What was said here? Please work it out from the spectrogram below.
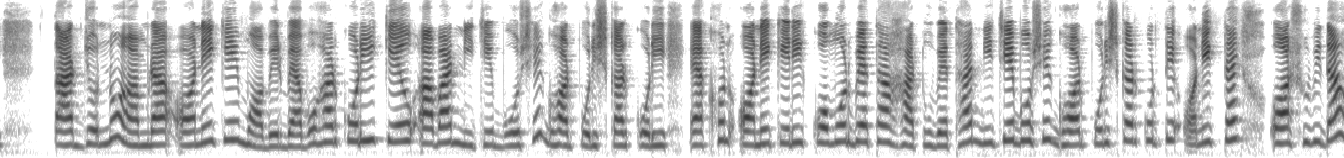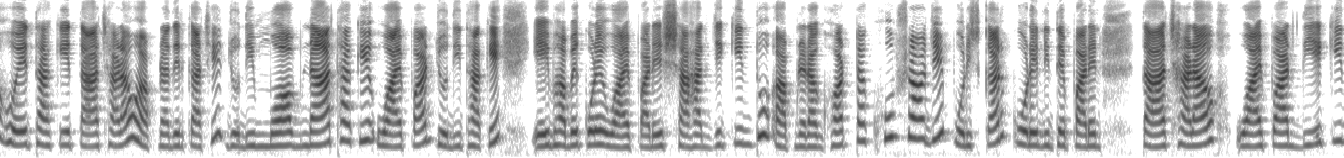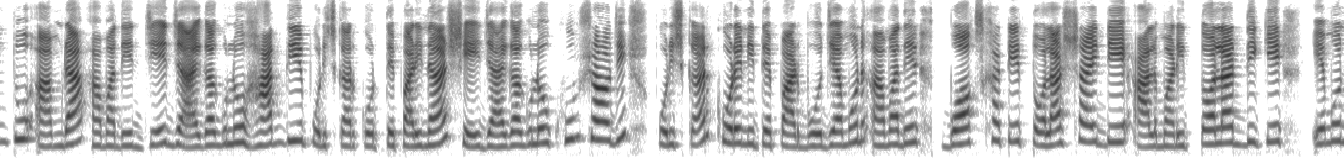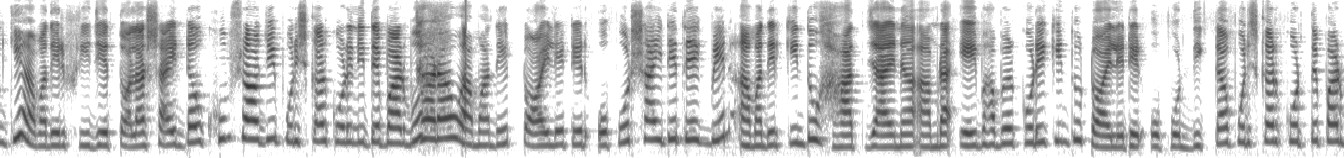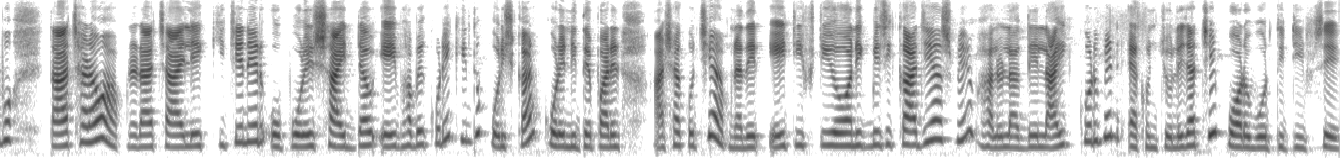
তার জন্য আমরা অনেকে মবের ব্যবহার করি, কেউ আবার নিচে বসে ঘর পরিষ্কার করি। এখন অনেকেরই কোমর ব্যথা, হাঁটু ব্যথা, নিচে বসে ঘর পরিষ্কার করতে অনেকটাই অসুবিধা হয়ে থাকে। তাছাড়াও আপনাদের কাছে যদি মব না থাকে, ওয়াইপার যদি থাকে, এইভাবে করে ওয়াইপারের সাহায্যে কিন্তু আপনারা ঘরটা খুব সহজে পরিষ্কার করে নিতে পারেন। তাছাড়াও ওয়াইপার দিয়ে কিন্তু আমরা আমাদের যে জায়গাগুলো হাত দিয়ে পরিষ্কার করতে পারি না, সেই জায়গাগুলো খুব সহজে পরিষ্কার করে নিতে পারব। যেমন আমাদের বক্স খাটের তলার সাইডে, আলমারির তলার দিকে এমনকি আমাদের ফ্রিজের তলার সাইডটাও খুব সহজেই পরিষ্কার করে নিতে পারব। ছাড়াও আমাদের টয়লেটের ওপর সাইডে দেখবেন আমাদের কিন্তু হাত যায় না। আমরা এইভাবে করে কিন্তু টয়লেটের ওপর দিকটাও পরিষ্কার করতে পারব। তাছাড়াও আপনারা চাইলে কিচেনের ওপরের সাইডটাও এইভাবে করে কিন্তু পরিষ্কার করে নিতে পারেন। আশা করছি আপনাদের এই টিপসটিও অনেক বেশি কাজে আসবে। ভালো লাগলে লাইক করবেন। এখন চলে যাচ্ছি পরবর্তী টিপসে।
